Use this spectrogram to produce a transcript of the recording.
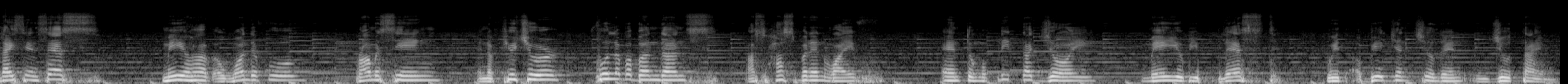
Licenses, may you have a wonderful, promising, and a future full of abundance as husband and wife. And to complete that joy, may you be blessed with obedient children in due time.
